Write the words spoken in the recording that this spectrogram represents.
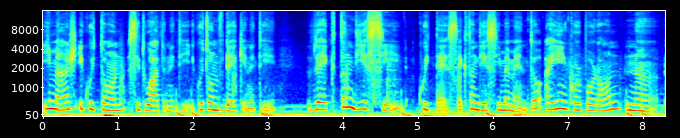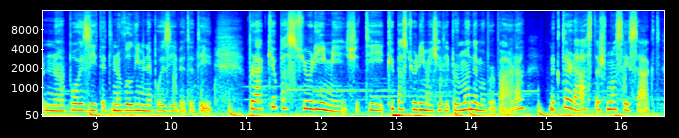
imazh i kujton situatën e tij, i kujton vdekjen e tij dhe këtë ndjesi kujtese, këtë ndjesi memento, ai e inkorporon në në poezitë e tij, në vëllimin e poezive të tij. Pra kjo pasqyrimi që ti, ky pasqyrimi që ti përmendë më përpara, në këtë rast është më së saktë,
